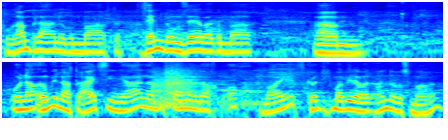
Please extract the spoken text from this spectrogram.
Programmplanung gemacht, habe Sendungen selber gemacht. Ähm, und nach, irgendwie nach 13 Jahren habe ich dann gedacht, ach, Mai, jetzt könnte ich mal wieder was anderes machen.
